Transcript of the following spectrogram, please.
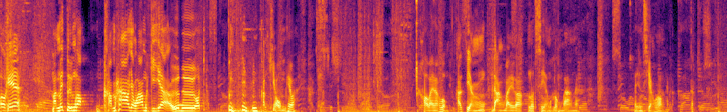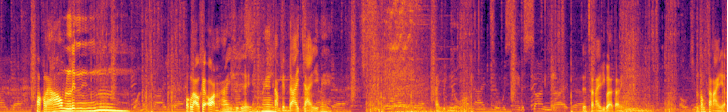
โอเค มันไม่ตึงหรอกคำห้าวอย่างว่าเมื่อกี้อะเออคันเขียวมึงแค่วะขอไปนะครับผมถ้าเสียงดังไปก็ลดเสียงลงบ้างนะไม่ถึงเสียงของบอกแล้วเล่นพวกเราแค่อ่อนให้เฉยๆแม่งทำเป็นได้ใจแม่ไอ้นี่ เล่นสไนดีกว่าตอนนี้ มันต้องสไนอะ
